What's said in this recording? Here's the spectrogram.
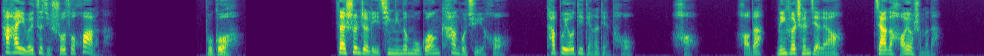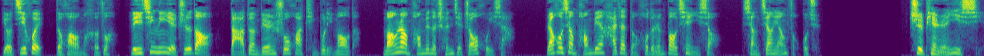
他还以为自己说错话了呢。不过，在顺着李青宁的目光看过去以后。他不由地点了点头，好，好的，您和陈姐聊，加个好友什么的，有机会的话我们合作。李青宁也知道打断别人说话挺不礼貌的，忙让旁边的陈姐招呼一下，然后向旁边还在等候的人抱歉一笑，向江阳走过去。制片人一喜，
